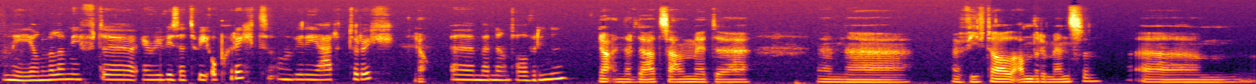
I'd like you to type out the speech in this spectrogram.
Nee, Jan Willem heeft uh, Airy VZW opgericht, ongeveer een jaar terug. Ja. Uh, met een aantal vrienden. Ja, inderdaad, samen met uh, een, een, viertal andere mensen. Um,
